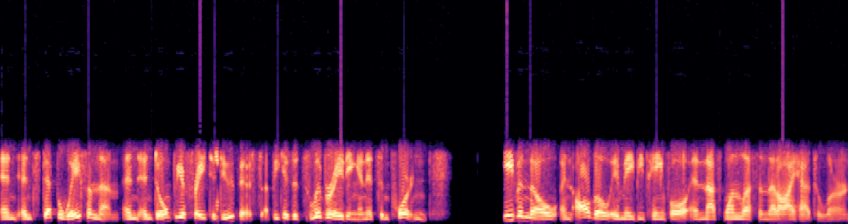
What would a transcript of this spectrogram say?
and and step away from them. And and don't be afraid to do this because it's liberating and it's important even though and although it may be painful. And that's one lesson that I had to learn.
